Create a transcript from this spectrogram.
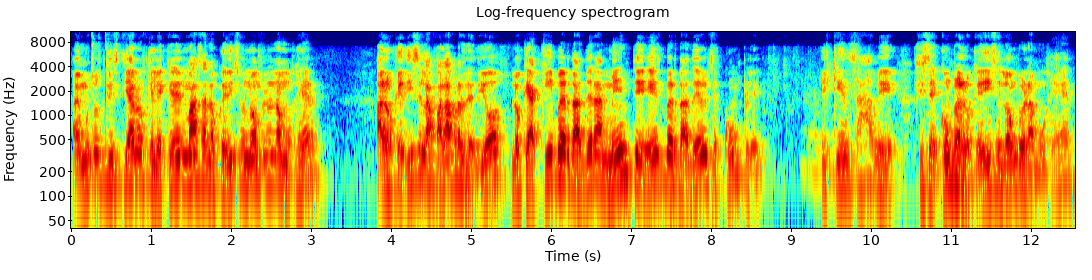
hay muchos cristianos que le creen más a lo que dice un hombre y una mujer a lo que dice la palabra de Dios, lo que aquí verdaderamente es verdadero y se cumple. Y quién sabe si se cumple lo que dice el hombre o la mujer.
